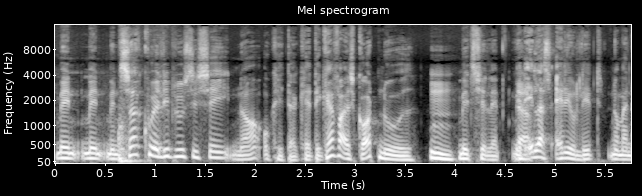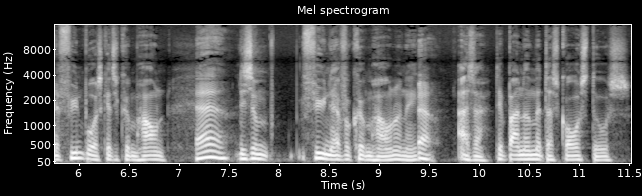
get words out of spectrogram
Men, men, men så kunne jeg lige pludselig se, nå, okay, der kan, det kan faktisk godt noget, mm. Midtjylland. Men Ja. ellers er det jo lidt, når man er fynbo og skal til København, ja. ligesom Fyn er for københavnerne, ikke? Ja. Altså, det er bare noget med, at der skal overstås.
